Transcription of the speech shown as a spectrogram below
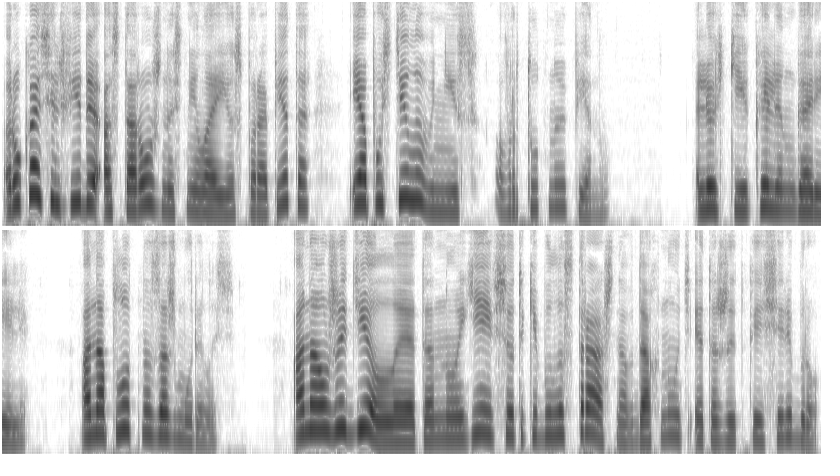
Рука Сильфиды осторожно сняла ее с парапета и опустила вниз в ртутную пену. Легкие Кэлен горели. Она плотно зажмурилась. Она уже делала это, но ей все-таки было страшно вдохнуть это жидкое серебро.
